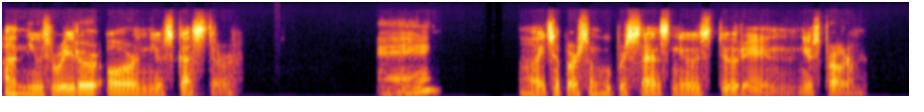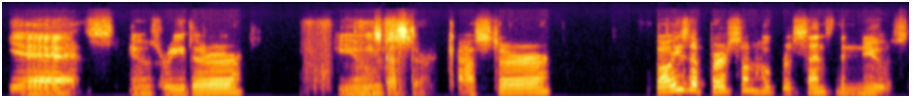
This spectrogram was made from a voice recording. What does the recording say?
A newsreader or newscaster. Okay. Uh, it's a person who presents news during news program. Yes, newsreader, Newscaster. Caster. So he's the person who presents the news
